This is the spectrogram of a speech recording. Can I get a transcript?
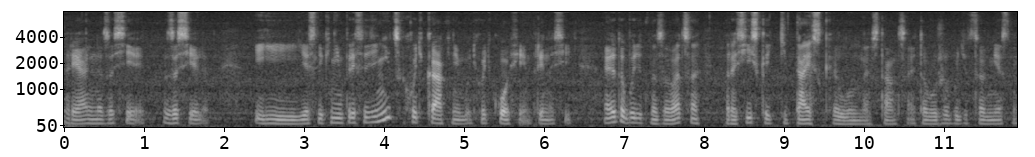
реально засеют, заселят. И если к ним присоединиться, хоть как-нибудь, хоть кофе им приносить, это будет называться российско-китайская лунная станция. Это уже будет совместный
